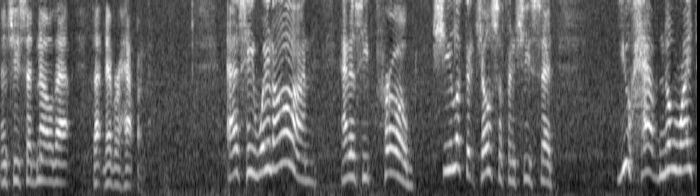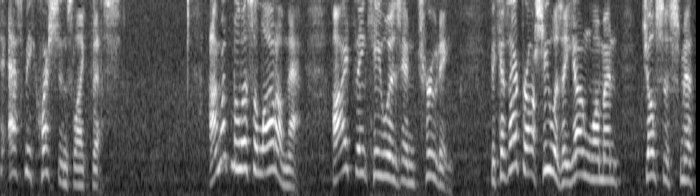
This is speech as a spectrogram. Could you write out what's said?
And she said, No, that, that never happened. As he went on and as he probed, she looked at Joseph and she said, You have no right to ask me questions like this. I'm with Melissa Lott on that. I think he was intruding because, after all, she was a young woman. Joseph Smith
